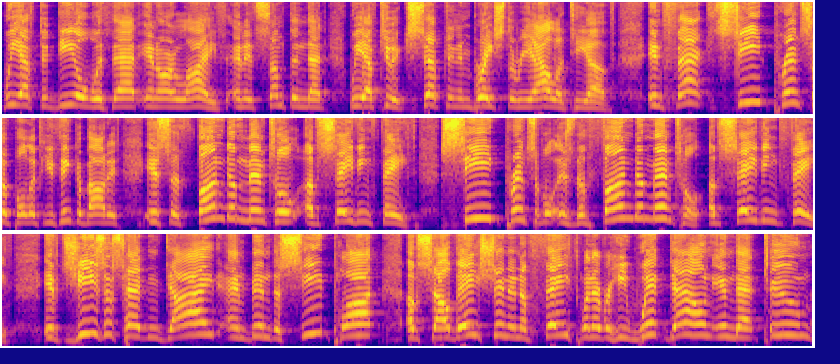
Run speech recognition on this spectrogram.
we have to deal with that in our life. And it's something that we have to accept and embrace the reality of. In fact, seed principle, if you think about it, is the fundamental of saving faith. Seed principle is the fundamental of saving faith. If Jesus hadn't died and been the seed plot of salvation and of faith whenever he went down in that tomb,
